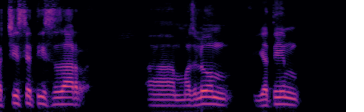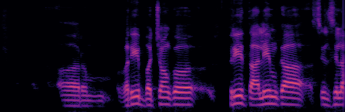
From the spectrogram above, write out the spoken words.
پچیس سے تیس ہزار مظلوم یتیم اور غریب بچوں کو فری تعلیم کا سلسلہ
